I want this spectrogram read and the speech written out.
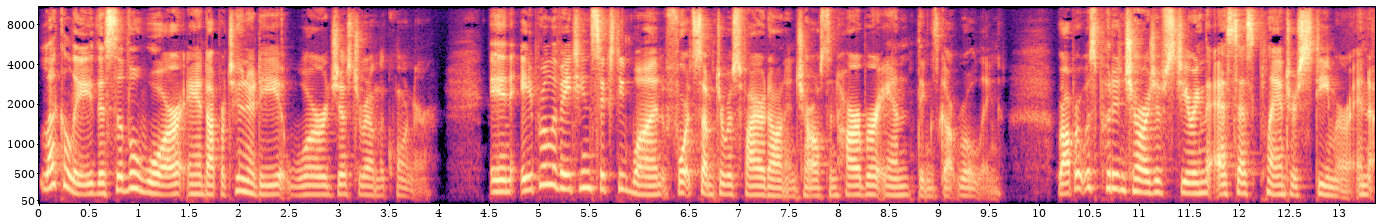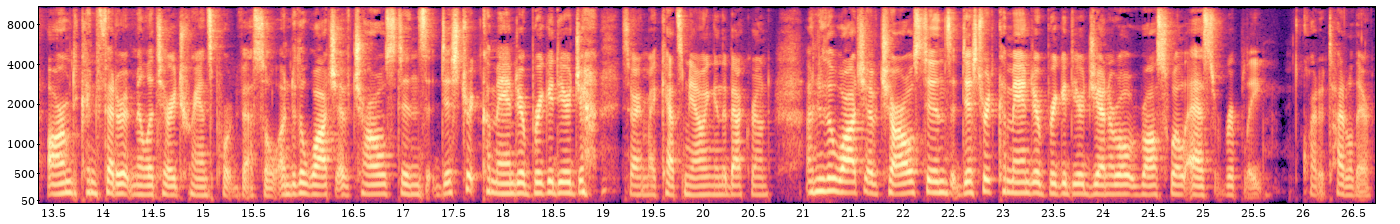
Luckily, the Civil War and opportunity were just around the corner. In April of 1861, Fort Sumter was fired on in Charleston Harbor and things got rolling. Robert was put in charge of steering the SS Planter steamer, an armed Confederate military transport vessel, under the watch of Charleston's District Commander Brigadier. Gen- Sorry, my cat's meowing in the background. Under the watch of Charleston's District Commander Brigadier General Roswell S. Ripley. Quite a title there.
